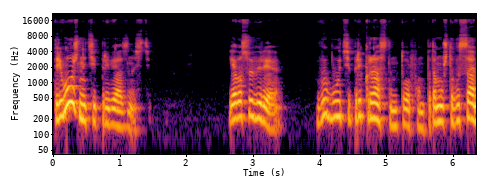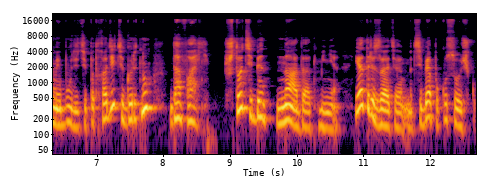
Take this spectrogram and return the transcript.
тревожный тип привязанности, я вас уверяю, вы будете прекрасным торфом, потому что вы сами будете подходить и говорить, ну, давай, что тебе надо от меня? И отрезать от себя по кусочку.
